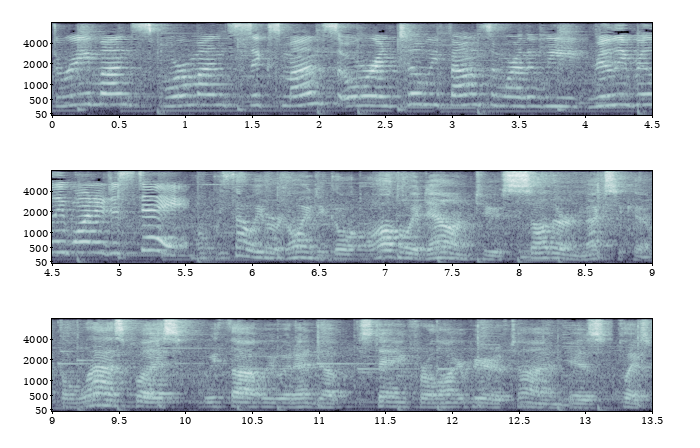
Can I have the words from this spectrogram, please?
three months, four months, six months, or until we found somewhere that we really, really wanted to stay. Well, we thought we were going to go all the way down to southern Mexico. The last place we thought we would end up staying for a longer period of time is a place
